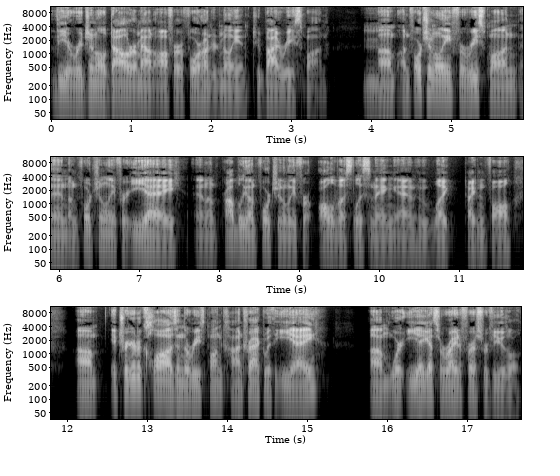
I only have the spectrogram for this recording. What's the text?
the original dollar amount offer of 400 million to buy Respawn. Um, unfortunately for Respawn, and unfortunately for EA, and probably unfortunately for all of us listening and who like Titanfall, um, it triggered a clause in the Respawn contract with EA, um, where EA gets a right of first refusal.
